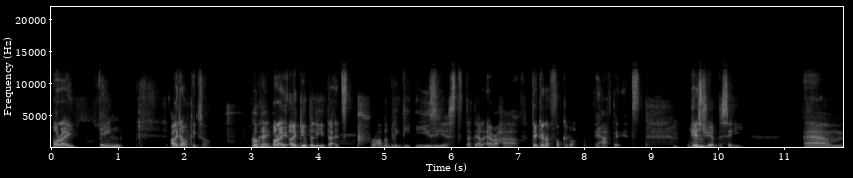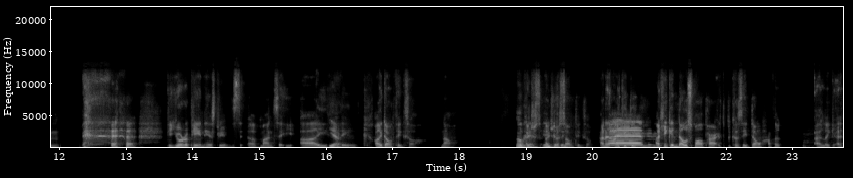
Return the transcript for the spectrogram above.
but I think I don't think so. Okay. But I, I do believe that it's probably the easiest that they'll ever have. They're gonna fuck it up. They have to. It's history of the city. Um, the European history of the, of Man City. I Yeah. think I don't think so. No, Okay. I just I just don't think so. And I, I think it, Um, I think in no small part it's because they don't have a, a like a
